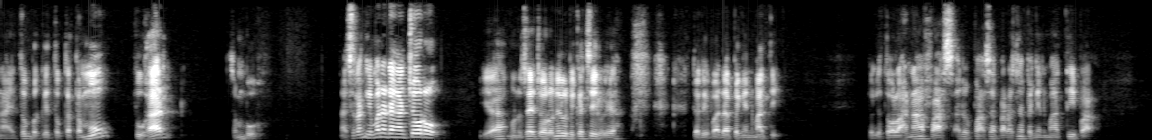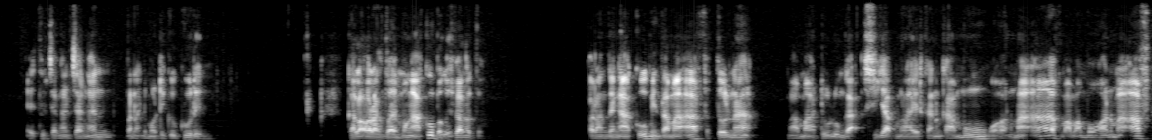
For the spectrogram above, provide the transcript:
nah itu begitu ketemu Tuhan sembuh. Nah sekarang gimana dengan coro? Ya, menurut saya coro ini lebih kecil ya daripada pengen mati. Begitu olah nafas, aduh Pak, saya parasnya pengen mati Pak. Itu jangan-jangan pernah mau digugurin. Kalau orang tua yang mengaku bagus banget tuh. Orang tua ngaku minta maaf, betul nak. Mama dulu nggak siap melahirkan kamu. Mohon maaf, mama mohon maaf.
